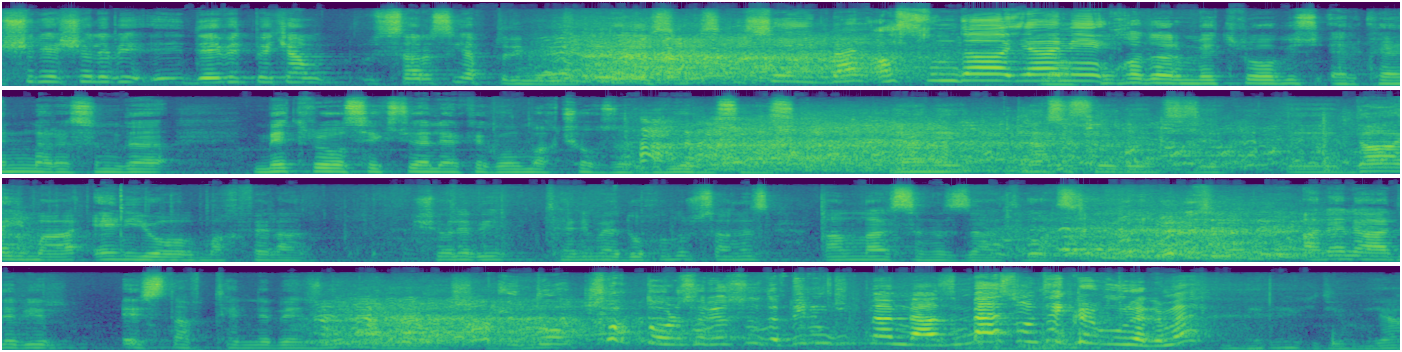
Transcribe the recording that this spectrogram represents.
şuraya şöyle bir e, David Beckham sarısı yaptırayım dedim. Ne dersiniz? Şey ben aslında yani... Ya bu kadar metrobüs erkeğinin arasında metroseksüel erkek olmak çok zor biliyor musunuz? Yani nasıl söyleyeyim size? Ee, daima en iyi olmak falan. Şöyle bir tenime dokunursanız anlarsınız zaten aslında. Alelade bir esnaf tenine benziyor mu? Do- çok doğru söylüyorsunuz da benim gitmem lazım. Ben sonra tekrar uğrarım ha. Nereye gidiyorsun ya?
